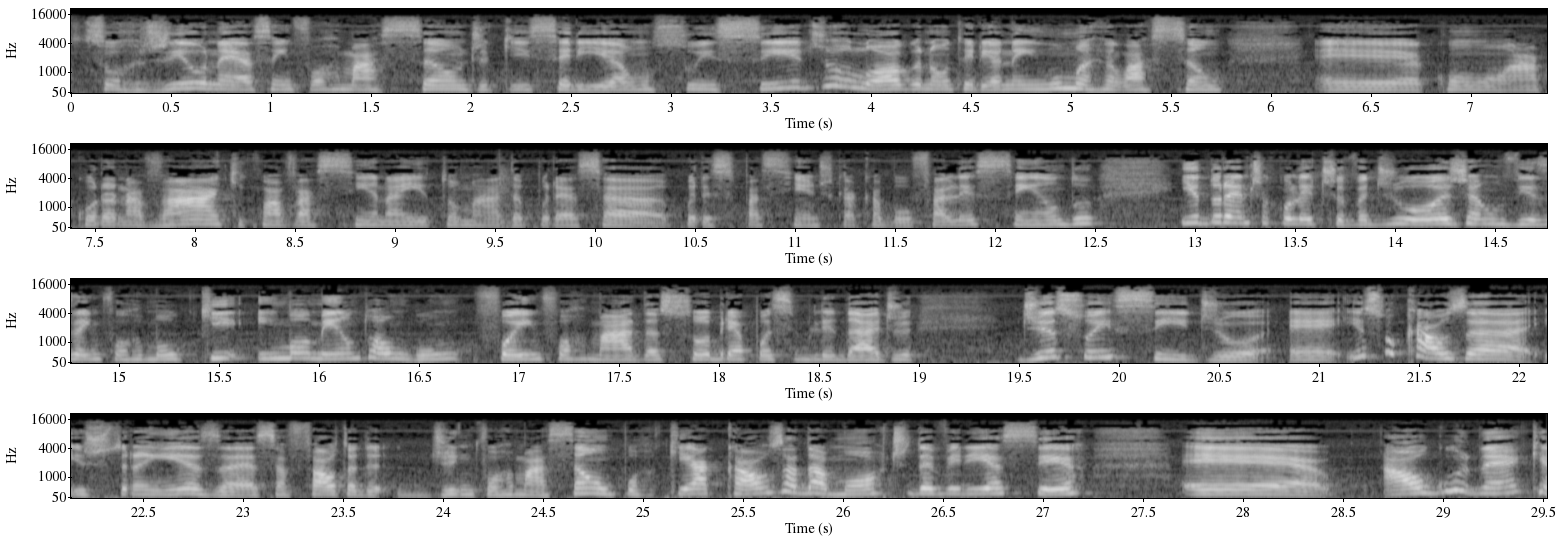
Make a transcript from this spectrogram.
surgiu né, essa informação de que seria um suicídio, logo não teria nenhuma relação é, com a Coronavac, com a vacina aí tomada por, essa, por esse paciente que acabou falecendo. E durante a coletiva de hoje, a Anvisa informou que, em momento algum, foi informada sobre a possibilidade de suicídio. É, isso causa estranheza, essa falta de, de, informação, porque a causa da morte deveria ser é, algo né, que,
